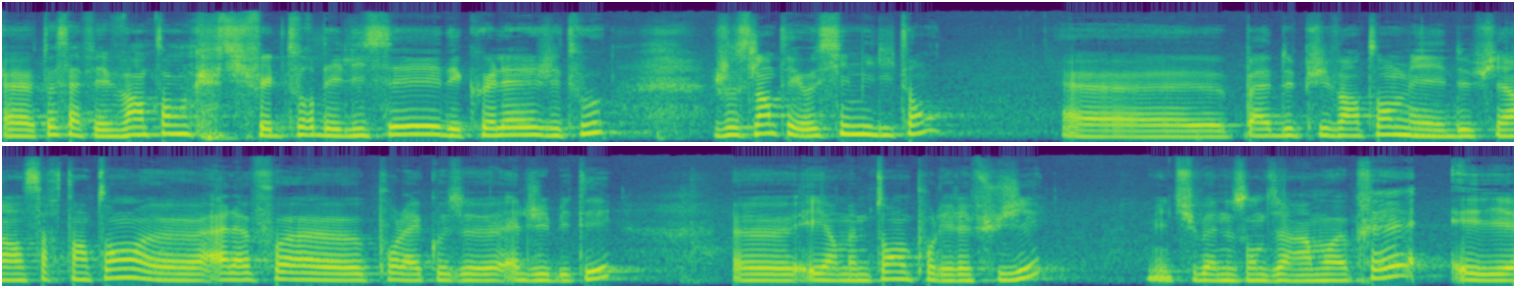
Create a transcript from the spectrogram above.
toi, ça fait 20 ans que tu fais le tour des lycées, des collèges et tout. Jocelyn, tu es aussi militant? Euh, pas depuis 20 ans, mais depuis un certain temps, euh, à la fois euh, pour la cause LGBT et en même temps pour les réfugiés. Mais tu vas nous en dire un mot après. Et,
